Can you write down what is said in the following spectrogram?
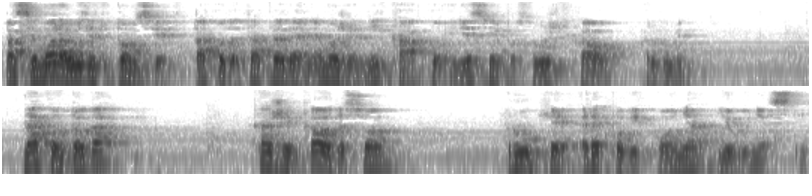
Pa se mora uzeti u tom svijetu. Tako da ta predaja ne može nikako i ne smije poslužiti kao argument. Nakon toga, kaže kao da su ruke repovi konja jogunjasti.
